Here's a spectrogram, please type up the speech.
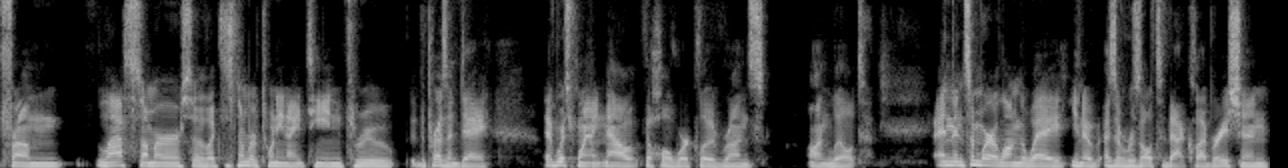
from last summer, so like the summer of 2019 through the present day. At which point now the whole workload runs on Lilt. And then somewhere along the way, you know, as a result of that collaboration,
